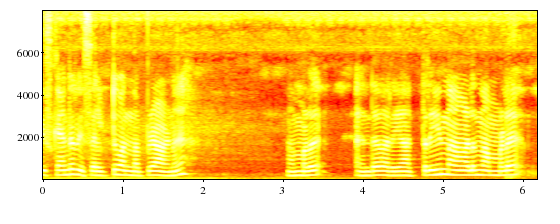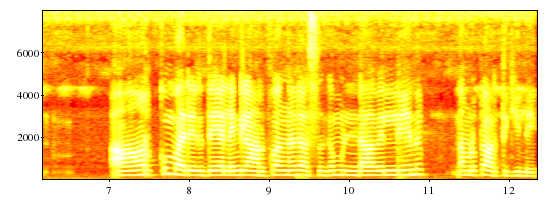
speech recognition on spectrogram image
ടി സ്കാന്റെ റിസൾട്ട് വന്നപ്പോഴാണ് നമ്മൾ എന്താ പറയുക അത്രയും നാൾ നമ്മൾ ആർക്കും വരരുതേ അല്ലെങ്കിൽ ആർക്കും അങ്ങനെ ഒരു അസുഖം ഉണ്ടാവില്ലേ എന്ന് നമ്മൾ പ്രാർത്ഥിക്കില്ലേ?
